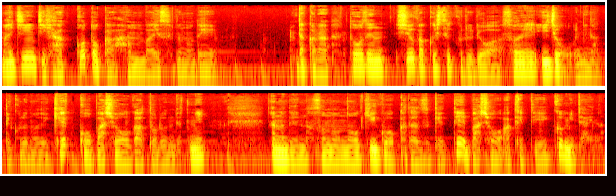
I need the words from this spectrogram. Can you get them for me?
まあ、1日100個とか販売するので、だから当然収穫してくる量はそれ以上になってくるので結構場所が取るんですね。なのでその農機具を片付けて場所を空けていくみたいな、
